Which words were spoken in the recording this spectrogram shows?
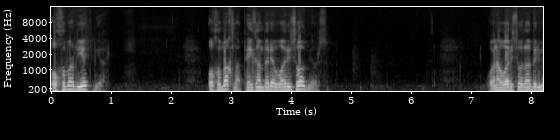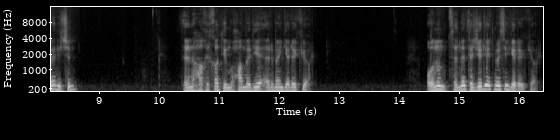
Okuman yetmiyor. Okumakla peygambere varis olmuyorsun. Ona varis olabilmen için senin hakikati Muhammediye ermen gerekiyor. Onun sende tecelli etmesi gerekiyor.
